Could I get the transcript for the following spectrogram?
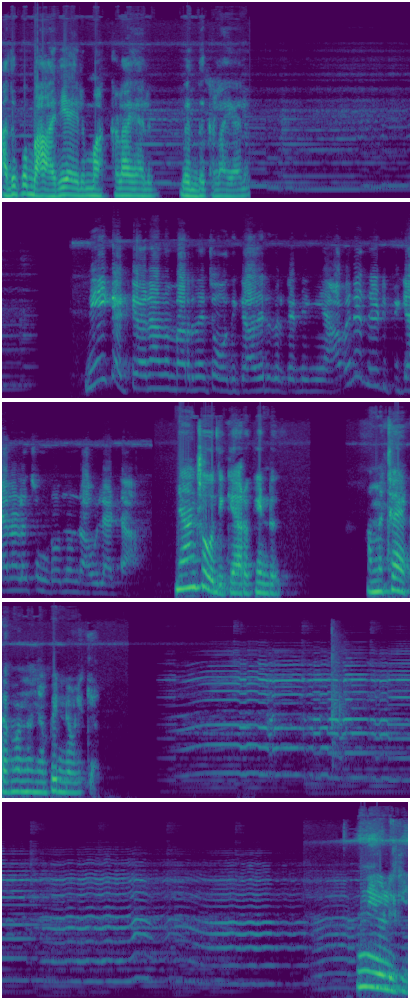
അതിപ്പോ ഭാര്യയായാലും മക്കളായാലും ബന്ധുക്കളായാലും. നീ കെട്ടിയോനാന്നും പറഞ്ഞ് ചോദിക്കാതിരുന്നിട്ടുണ്ടെങ്കിൽ അവനെ ഇടിപ്പിക്കാനുള്ള ചൂടൊന്നും ഞാൻ ചോദിക്കാറൊക്കെ ഉണ്ട് അമ്മ ചേട്ടൻ വന്ന് ഞാൻ പിന്നെ വിളിക്കാം. നീ വിളിക്കേ.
